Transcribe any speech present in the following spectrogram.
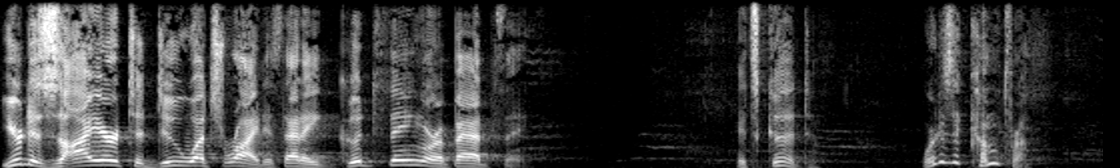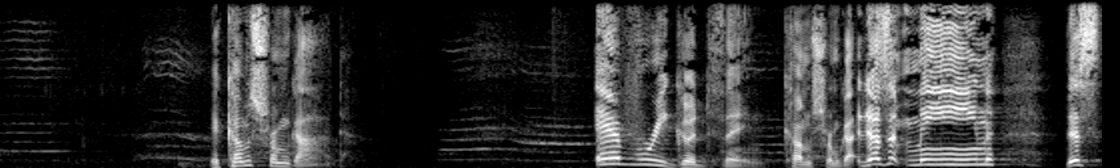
Your desire to do what's right, is that a good thing or a bad thing? It's good. Where does it come from? It comes from God. Every good thing comes from God. It doesn't mean this,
